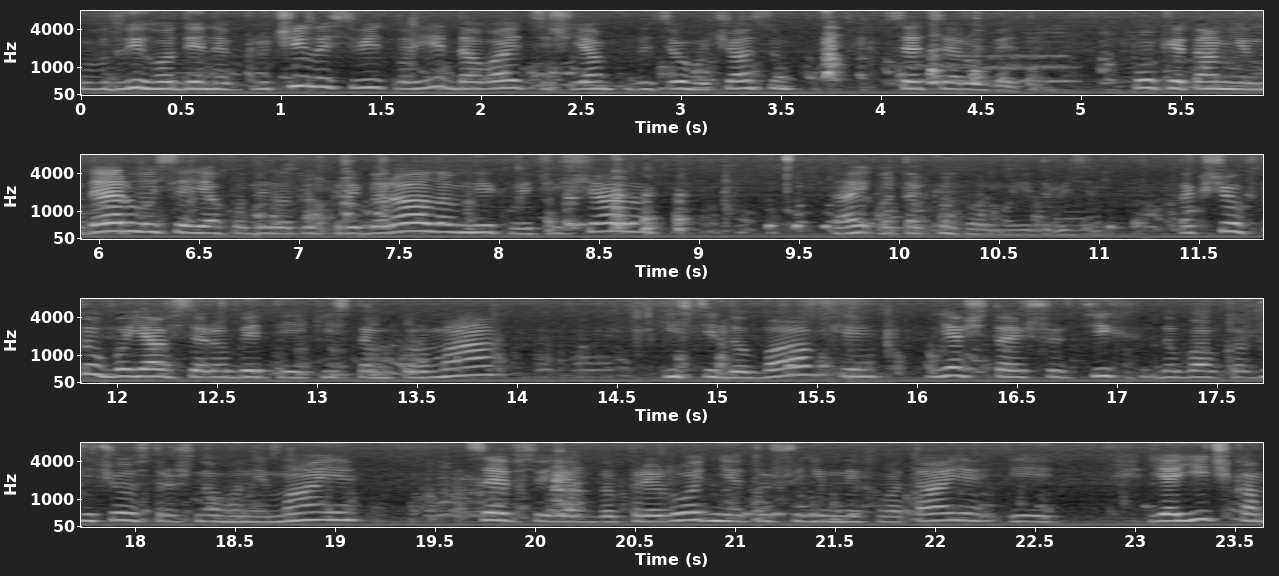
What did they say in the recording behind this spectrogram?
в дві години включили світло і давайте ж я до цього часу все це робити. Поки там їм дерлося, я ходила тут, прибирала в них, вичищала. Та й отакого, мої друзі. Так що, хто боявся робити якісь там корма, якісь ті добавки, я вважаю, що в цих добавках нічого страшного немає. Це все якби природнє, то, що їм не вистачає. І яєчка,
